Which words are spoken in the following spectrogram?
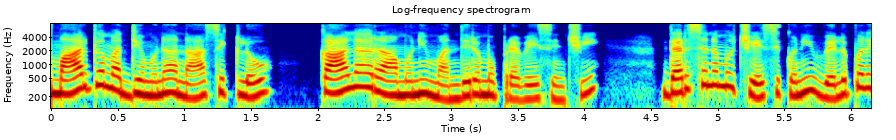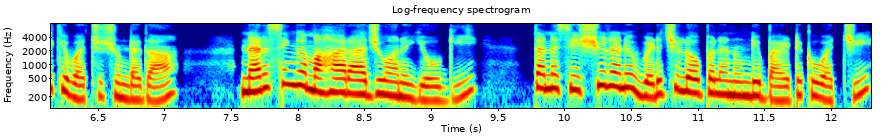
మార్గమధ్యమున నాసిక్లో కాలారాముని మందిరము ప్రవేశించి దర్శనము చేసుకుని వెలుపలికి వచ్చుచుండగా నరసింహమహారాజు అను యోగి తన శిష్యులను విడిచిలోపల నుండి బయటకు వచ్చి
